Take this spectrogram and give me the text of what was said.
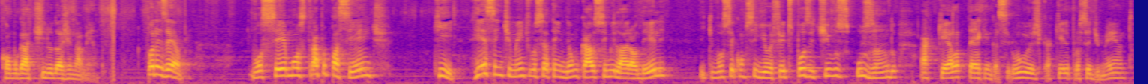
como gatilho do agendamento. Por exemplo, você mostrar para o paciente que recentemente você atendeu um caso similar ao dele e que você conseguiu efeitos positivos usando aquela técnica cirúrgica, aquele procedimento,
